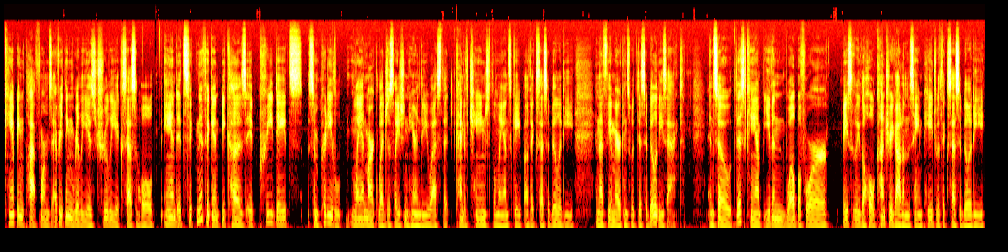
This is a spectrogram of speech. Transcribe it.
camping platforms, everything really is truly accessible. And it's significant because it predates some pretty landmark legislation here in the US that kind of changed the landscape of accessibility, and that's the Americans with Disabilities Act. And so this camp, even well before basically the whole country got on the same page with accessibility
